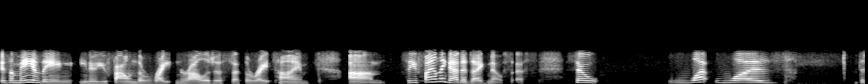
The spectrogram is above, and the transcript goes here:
is amazing. You know, you found the right neurologist at the right time. Um, so, you finally got a diagnosis. So, what was the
